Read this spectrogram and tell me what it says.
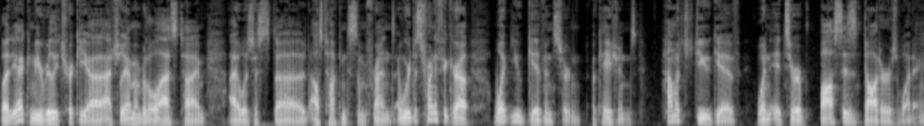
But yeah, it can be really tricky. Uh, actually, I remember the last time I was just uh, I was talking to some friends, and we are just trying to figure out what you give in certain occasions. How much do you give when it's your boss's daughter's wedding?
